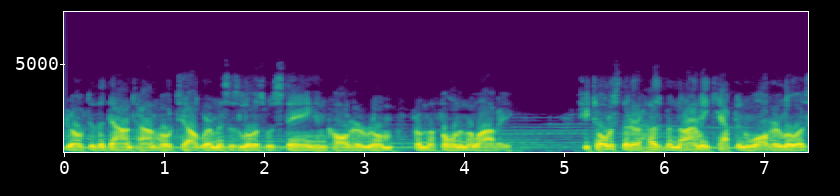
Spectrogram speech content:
drove to the downtown hotel where Mrs. Lewis was staying, and called her room from the phone in the lobby. She told us that her husband, Army Captain Walter Lewis,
